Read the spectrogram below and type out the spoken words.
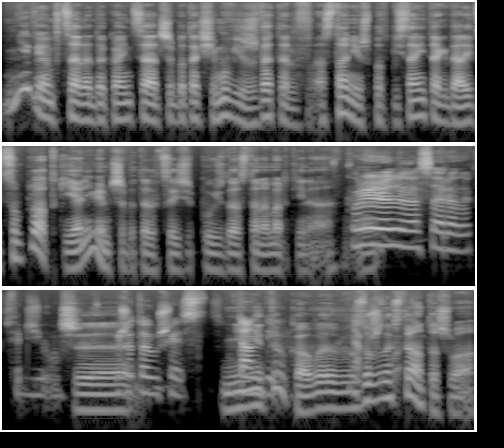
nie wiem wcale do końca, czy, bo tak się mówi, że Vettel w Astonie już podpisany i tak dalej, to są plotki. Ja nie wiem, czy Vettel chce iść- pójść do Astona Martina. Corriere della Sera tak twierdziło, Czy... że to już jest Nie, nie tylko, z różnych stron to szło.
